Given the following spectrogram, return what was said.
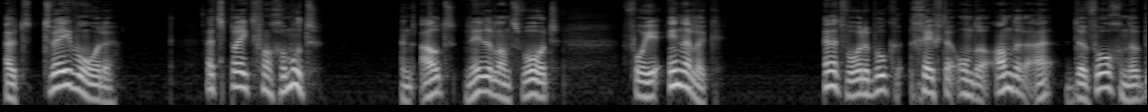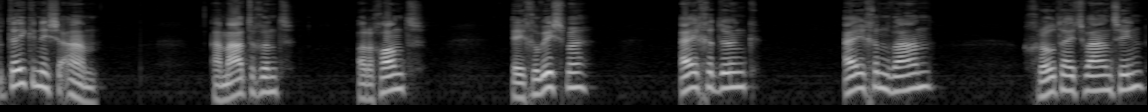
uit twee woorden. Het spreekt van gemoed, een oud Nederlands woord voor je innerlijk. En het woordenboek geeft er onder andere de volgende betekenissen aan: aanmatigend, arrogant, egoïsme, eigendunk, eigenwaan, grootheidswaanzin,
